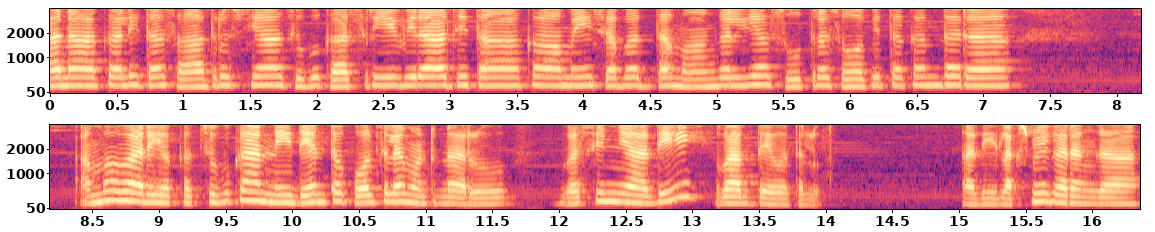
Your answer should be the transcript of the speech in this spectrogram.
అనాకలిత సాదృశ్య చుబుక శ్రీ విరాజిత కామేశబద్ధ మాంగళ్య సూత్ర శోభిత కందర. అమ్మవారి యొక్క చుబుకాన్ని దేంతో పోల్చలేమంటున్నారు? వసిన్యాది వాగ్దేవతలు. అది లక్ష్మీకరంగా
